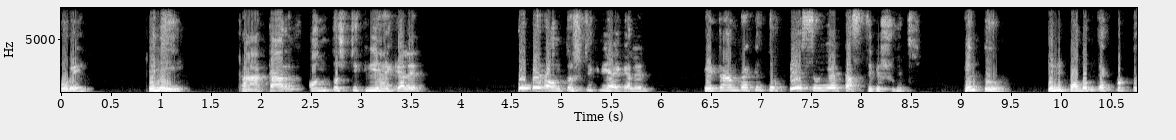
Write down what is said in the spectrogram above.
পরে তিনি কার অন্ত্যেষ্টিক্রিয়ায় গেলেন পোপের অন্ত্যেষ্টিক্রিয়ায় গেলেন, এটা আমরা কিন্তু প্রেস উইং এর কাছ থেকে শুনেছি। কিন্তু তিনি পদত্যাগ করতে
